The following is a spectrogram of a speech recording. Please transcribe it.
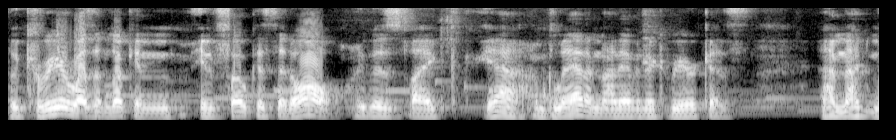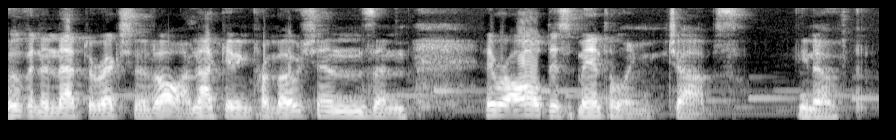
the career wasn't looking in focus at all. It was like, yeah, I'm glad I'm not having a career because I'm not moving in that direction at all. I'm not getting promotions and they were all dismantling jobs. You know,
